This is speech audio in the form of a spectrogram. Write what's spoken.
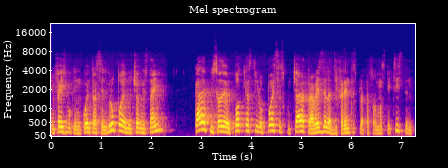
en Facebook encuentras el grupo de Luchones Time. Cada episodio del podcast tú lo puedes escuchar a través de las diferentes plataformas que existen.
